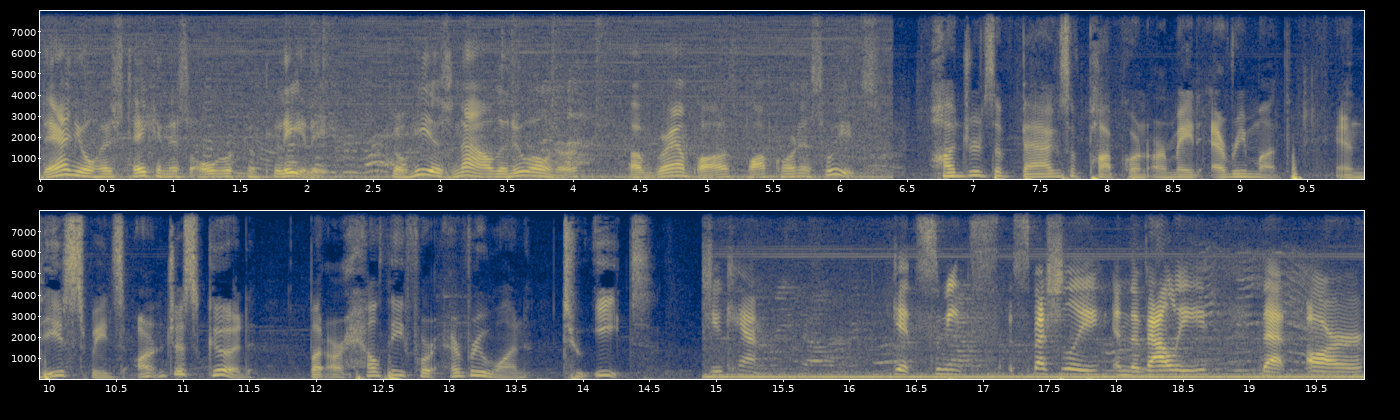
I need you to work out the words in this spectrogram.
Daniel has taken this over completely. So he is now the new owner of Grandpa's Popcorn and Sweets. Hundreds of bags of popcorn are made every month, and these sweets aren't just good, but are healthy for everyone to eat. You can't get sweets, especially in the valley, that are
